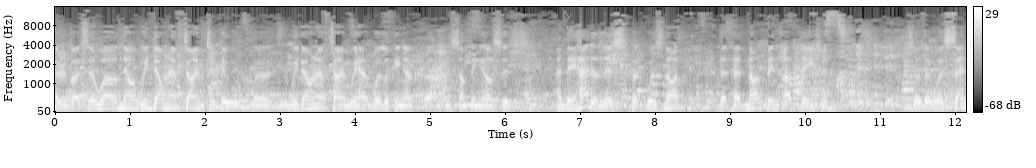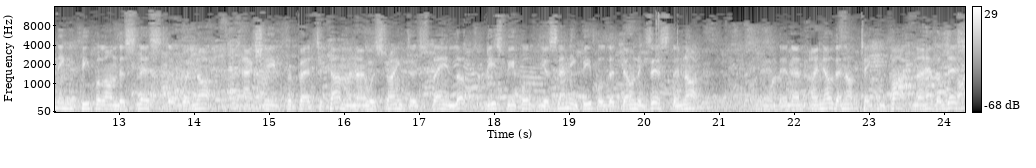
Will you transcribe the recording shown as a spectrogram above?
Everybody said, "Well, no, we don't have time to do. Uh, we don't have time. We have. We're looking at uh, something else." It's, and they had a list, but was not that had not been updated. So they were sending people on this list that were not actually prepared to come, and I was trying to explain, look, these people, you're sending people that don't exist. They're not. They're, they're, I know they're not taking part, and I have a list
